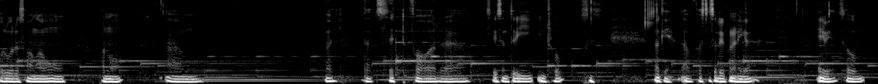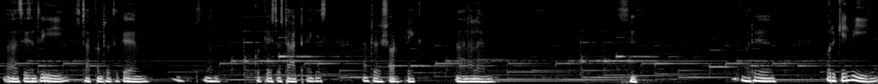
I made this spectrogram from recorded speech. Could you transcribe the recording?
ஒரு ஒரு சாங்காகவும் பண்ணுவோம். Well that's it for season three intro okay first சொல்லியிருக்கேன்னு நினைக்கிறேன். Anyway so season three start பண்ணுறதுக்கு good place to start I guess after short break அதனால் ஒரு ஒரு கேள்வி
